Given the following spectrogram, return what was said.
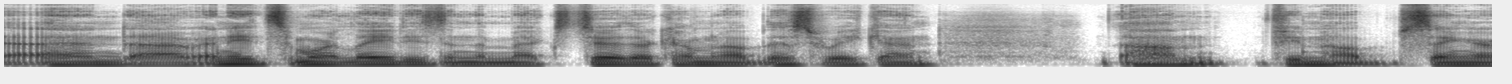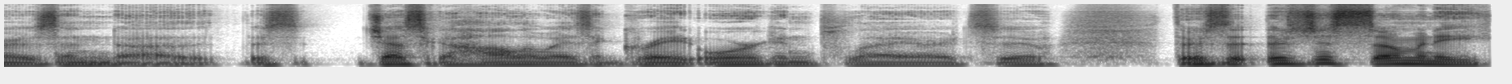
and uh, I need some more ladies in the mix too. They're coming up this weekend. Um, female singers and uh, there's Jessica Holloway is a great organ player too. There's there's just so many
